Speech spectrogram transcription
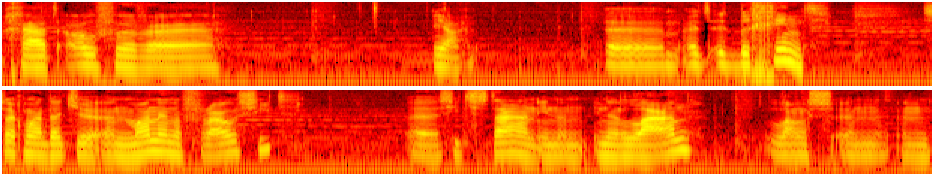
gaat over... eh, ja, ehm, het, het begint, zeg maar, dat je een man en een vrouw ziet. eh, ziet staan in een, in een laan langs een, een,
